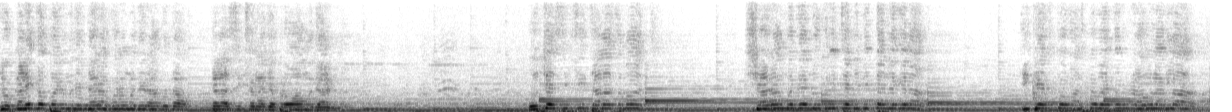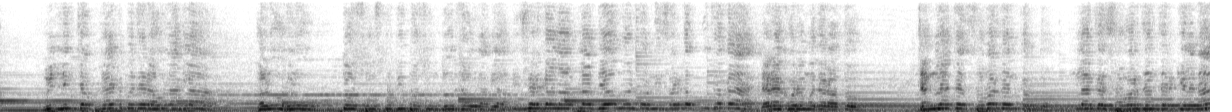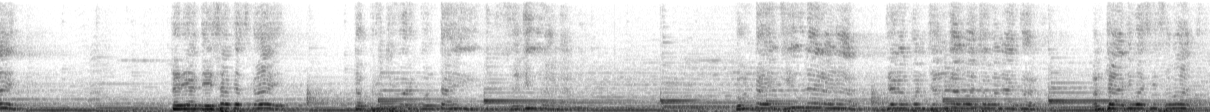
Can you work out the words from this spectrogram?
जो कडेकपारीमध्ये दराखोऱ्यामध्ये राहत होता त्याला शिक्षणाच्या प्रवाहामध्ये आणला. उच्च शिक्षित झाला समाज. शहरामध्ये नोकरीच्या निमित्ताने गेला. तिथेच तो वास्तव्य करून राहू लागला. बिल्डिंगच्या फ्लॅटमध्ये राहू लागला. हळूहळू तो संस्कृतीपासून दूर जाऊ लागला. निसर्गाला आपला देव मानतो. निसर्ग पूजक आहे. दऱ्याखोऱ्यामध्ये राहतो. जंगलाचं संवर्धन करतो. जंगलाचं संवर्धन जर केलं नाही तर या देशातच काय? तर पृथ्वीवर कोणताही सजीव राहणार नाही. कोणताही जीव नाही राहणार जर आपण जंगल वाचवलं नाही तर. आमचा आदिवासी समाज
